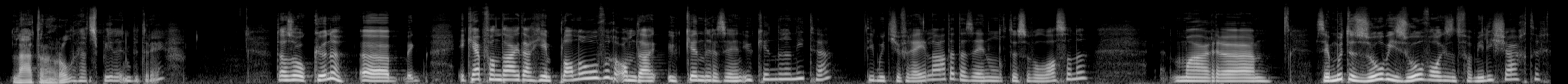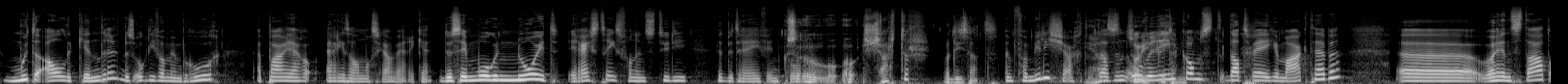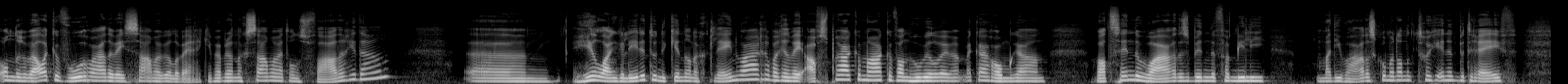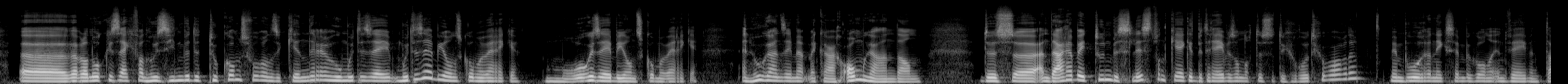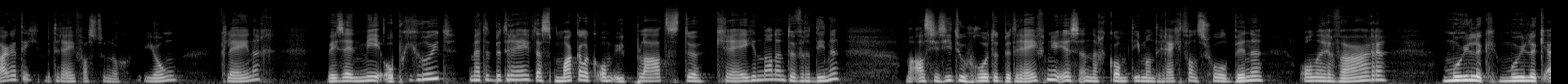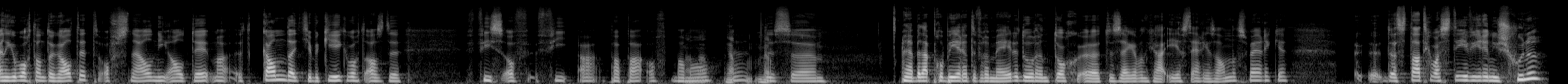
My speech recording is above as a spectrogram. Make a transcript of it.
later een rol gaat spelen in het bedrijf? Dat zou kunnen. Uh, ik, ik, heb vandaag daar geen plan over, omdat uw kinderen zijn uw kinderen niet. Hè? Die moet je vrijlaten, dat zijn ondertussen volwassenen. Maar uh, zij moeten sowieso, volgens het familiecharter, moeten al de kinderen, dus ook die van mijn broer, een paar jaar ergens anders gaan werken. Dus zij mogen nooit rechtstreeks van hun studie het bedrijf inkomen. So, oh, oh, charter? Wat is dat? Een familiecharter. Ja? Dat is een Sorry, overeenkomst dat, dat wij gemaakt hebben, uh, waarin staat onder welke voorwaarden wij samen willen werken. We hebben dat nog samen met ons vader gedaan. Uh, heel lang geleden, toen de kinderen nog klein waren, waarin wij afspraken maken van hoe willen wij met elkaar omgaan, wat zijn de waarden binnen de familie, maar die waarden komen dan ook terug in het bedrijf. Uh, we hebben dan ook gezegd van hoe zien we de toekomst voor onze kinderen, hoe moeten zij, moeten zij bij ons komen werken, mogen zij bij ons komen werken en hoe gaan zij met elkaar omgaan dan. Dus, uh, en daar hebben wij toen beslist van, kijk, het bedrijf is ondertussen te groot geworden. Mijn broer en ik zijn begonnen in 85. Het bedrijf was toen nog jong, kleiner. Wij zijn mee opgegroeid met het bedrijf. Dat is makkelijk om uw plaats te krijgen dan en te verdienen. Maar als je ziet hoe groot het bedrijf nu is en daar komt iemand recht van school binnen, onervaren, moeilijk, moeilijk. En je wordt dan toch altijd, of snel, niet altijd, maar het kan dat je bekeken wordt als de fils of fia, papa of maman. Ja, ja. Dus uh, we hebben dat proberen te vermijden door hen toch uh, te zeggen van ga eerst ergens anders werken. Uh, dat staat wat steviger in je schoenen,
